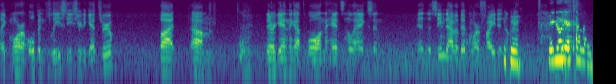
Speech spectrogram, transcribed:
like more open fleece, easier to get through. But um, there again, they got the wool on the heads and the legs, and and they seem to have a bit more fight in them. They know you're coming.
